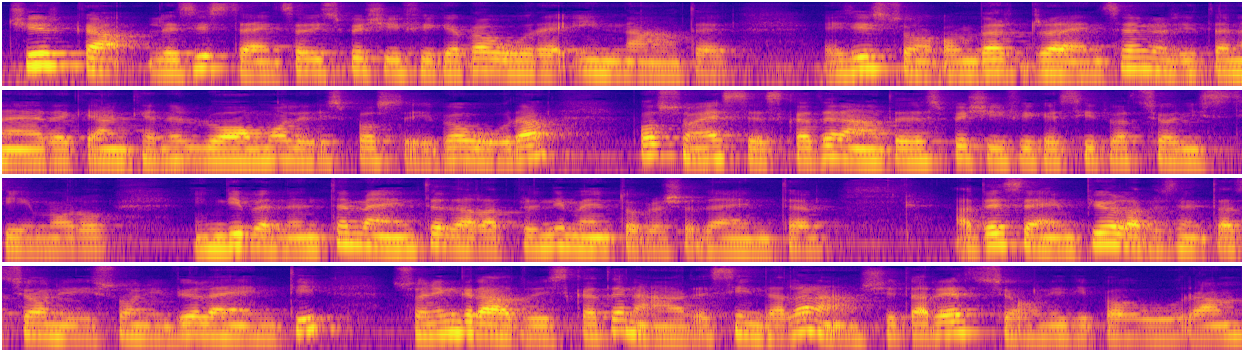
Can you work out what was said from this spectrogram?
circa l'esistenza di specifiche paure innate. Esistono convergenze nel ritenere che anche nell'uomo le risposte di paura possono essere scatenate da specifiche situazioni stimolo, indipendentemente dall'apprendimento precedente. Ad esempio, la presentazione di suoni violenti sono in grado di scatenare sin dalla nascita reazioni di paura.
